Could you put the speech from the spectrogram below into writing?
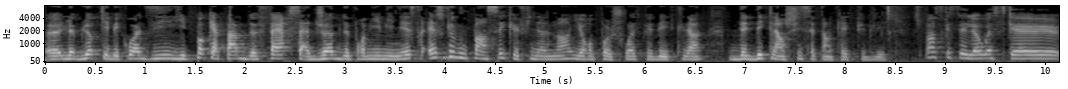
Euh, le Bloc québécois dit qu'il n'est pas capable de faire sa job de premier ministre. Est-ce que vous pensez que finalement, il n'y aura pas le choix que de déclencher cette enquête publique? Je pense que c'est là où est-ce que euh,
